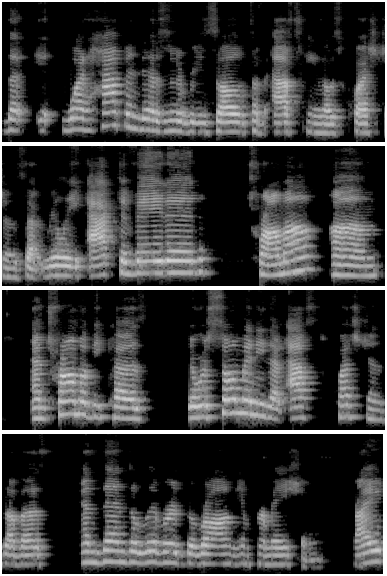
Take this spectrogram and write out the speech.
the it, what happened as a result of asking those questions that really activated trauma. Um, and trauma because there were so many that asked questions of us and then delivered the wrong information, right?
